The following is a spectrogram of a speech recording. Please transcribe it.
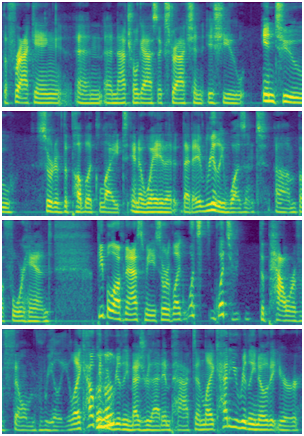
the fracking and, and natural gas extraction issue into sort of the public light in a way that that it really wasn't um, beforehand. People often ask me sort of like what's what's the power of a film really? Like how can mm-hmm. you really measure that impact? And like how do you really know that you're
